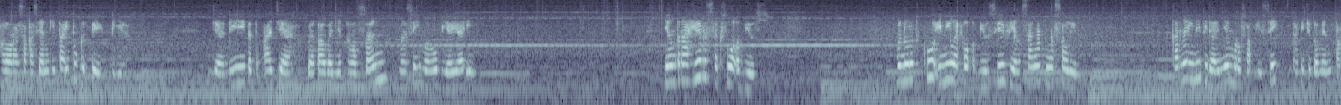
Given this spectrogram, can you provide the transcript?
kalau rasa kasihan kita itu gede dia. Jadi tetap aja bakal banyak alasan masih mau biayain. Yang terakhir, sexual abuse. Menurutku ini level abusive yang sangat ngeselin. Karena ini tidak hanya merusak fisik, tapi juga mental.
